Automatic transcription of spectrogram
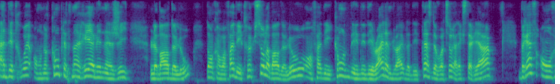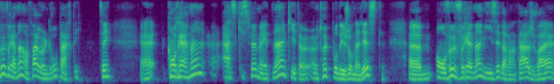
À Détroit, on a complètement réaménagé le bord de l'eau. Donc, on va faire des trucs sur le bord de l'eau, on fait des, des, des, ride and drive, des tests de voitures à l'extérieur. Bref, on veut vraiment en faire un gros party. Euh, contrairement à ce qui se fait maintenant, qui est un, truc pour des journalistes, euh, on veut vraiment miser davantage vers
